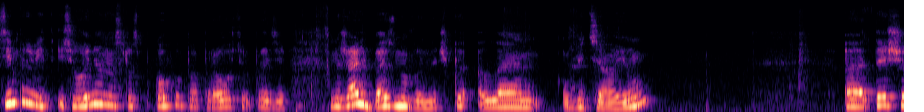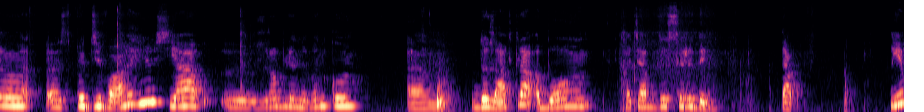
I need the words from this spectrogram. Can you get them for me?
Всім привіт! І сьогодні у нас розпаковка паперових сюрпризів. На жаль, без новиночки, але обіцяю. е, Те, що е, сподіваюсь, я е, зроблю новинку до завтра або хоча б до середи. Так. І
